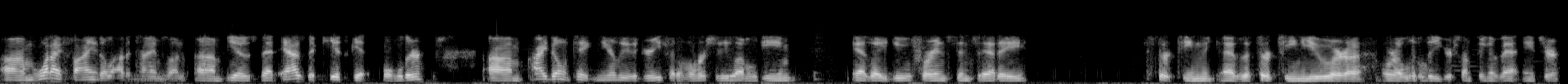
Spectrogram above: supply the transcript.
Um, what I find a lot of times on um, is that as the kids get older, um, I don't take nearly the grief at a varsity level game as I do, for instance, at a 13 as a 13U or a or a little league or something of that nature.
